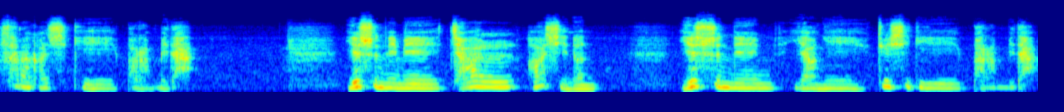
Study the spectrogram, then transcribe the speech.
살아가시기 바랍니다. 예수님이 잘 아시는 예수님 양이 되시기 바랍니다.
